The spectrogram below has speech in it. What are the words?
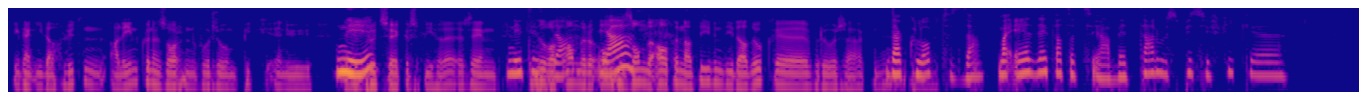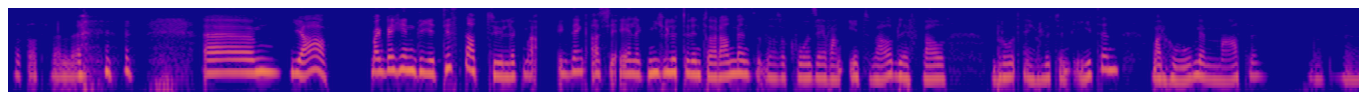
ik denk niet dat gluten alleen kunnen zorgen voor zo'n piek in je, in je Nee, bloedsuikerspiegel. Hè. Er zijn nee heel wat dat. andere ja, ongezonde alternatieven die dat ook eh, veroorzaken. Hè. dat klopt, is dat. Maar hij zegt dat het ja, bij tarwe specifiek, eh, dat dat wel... eh, Ehm, ja, maar ik ben geen diëtist natuurlijk. Maar ik denk als je eigenlijk niet glutenintolerant bent, dat is ook gewoon zeggen van eet wel, blijf wel brood en gluten eten, maar gewoon met mate. Dat, eh,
